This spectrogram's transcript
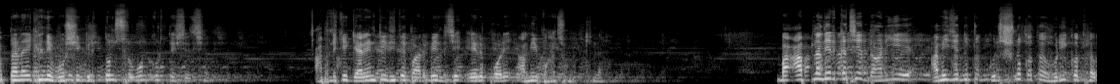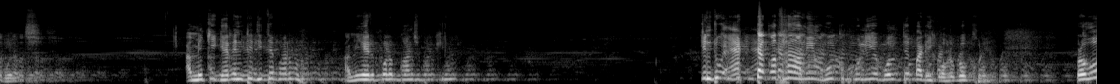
আপনারা এখানে বসে কীর্তন শ্রবণ করতে এসেছেন। আপনি কি গ্যারেন্টি দিতে পারবেন যে এরপরে আমি বাঁচব কিনা? বা আপনাদের কাছে দাঁড়িয়ে আমি যে দুটো কৃষ্ণ কথা, হরি কথা বলছি, আমি কি গ্যারেন্টি দিতে পারব? আমি এরপরে বাঁচব কিনা? কিন্তু একটা কথা আমি বুক ফুলিয়ে বলতে পারি গর্ব করে প্রভু,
